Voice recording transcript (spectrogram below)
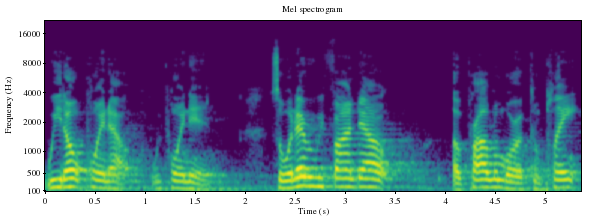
we don't point out, we point in. So whenever we find out a problem or a complaint,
